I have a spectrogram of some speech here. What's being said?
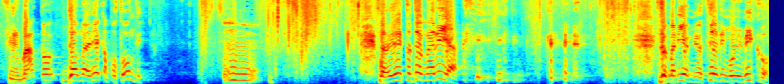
Firmato Gianmaria Capotondi. Mm. Maledetto Gianmaria! Gianmaria è il mio acerrimo nemico.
